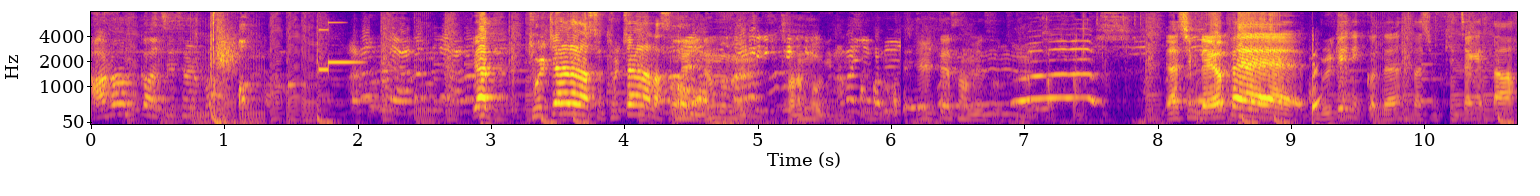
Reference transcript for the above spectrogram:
아라까지 설마? 야, 둘 잘라놨어, 둘 잘라놨어. 네, 이 정도면 잘한 거긴 한 1대 3에서 두명 땄다. 야, 지금 내 옆에 물겐 있거든. 나 지금 긴장했다.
